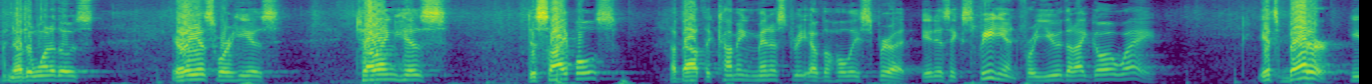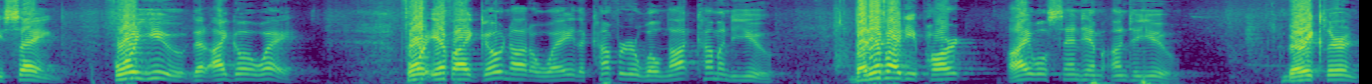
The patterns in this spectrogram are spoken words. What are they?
Another one of those areas where he is telling his disciples about the coming ministry of the Holy Spirit. It is expedient for you that I go away. It's better, he's saying, for you that I go away. For if I go not away, the Comforter will not come unto you. But if I depart, I will send him unto you. Very clear and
